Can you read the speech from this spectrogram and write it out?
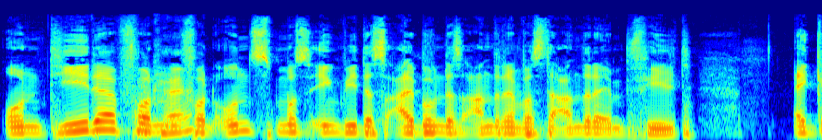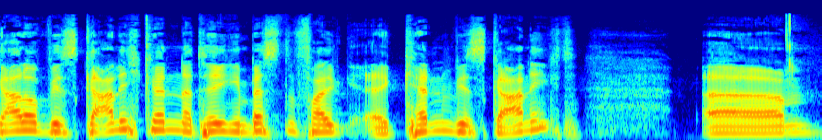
und jeder von, Okay. von uns muss irgendwie das Album des anderen, was der andere empfiehlt. Egal, ob wir es gar nicht kennen, natürlich im besten Fall äh, kennen wir es gar nicht. Ähm,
